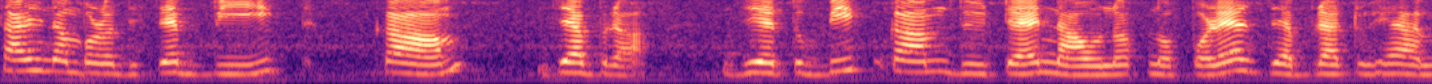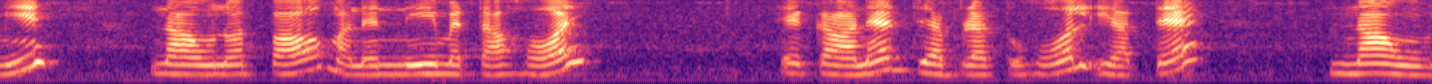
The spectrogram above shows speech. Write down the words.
চাৰি নম্বৰত দিছে বিগ কাম জেব্ৰা। যিহেতু বিগ কাম দুয়োটাই নাউনত নপৰে জেব্ৰাটোহে আমি নাউনত পাওঁ মানে নেম এটা হয়। সেইকাৰণে জেব্ৰাটো হ'ল ইয়াতে নাউন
